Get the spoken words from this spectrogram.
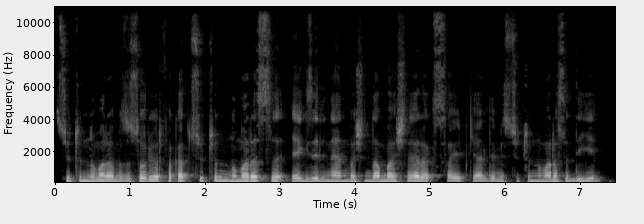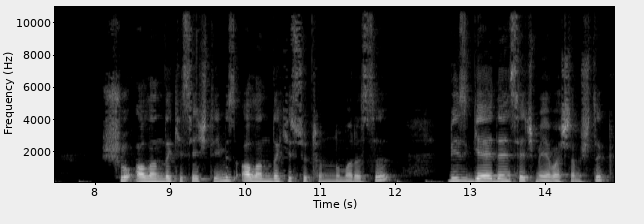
sütun numaramızı soruyor. Fakat sütun numarası Excel'in en başından başlayarak sahip geldiğimiz sütun numarası değil. Şu alandaki seçtiğimiz alandaki sütun numarası biz G'den seçmeye başlamıştık.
